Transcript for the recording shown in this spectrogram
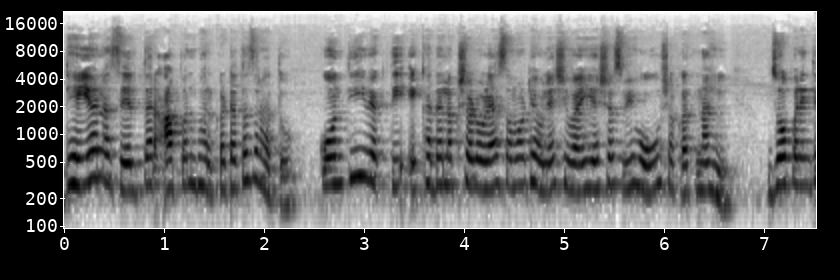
ध्येय नसेल तर आपण भरकटतच राहतो. कोणतीही व्यक्ती एखादं लक्ष डोळ्यासमोर ठेवल्याशिवाय यशस्वी होऊ शकत नाही. जोपर्यंत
